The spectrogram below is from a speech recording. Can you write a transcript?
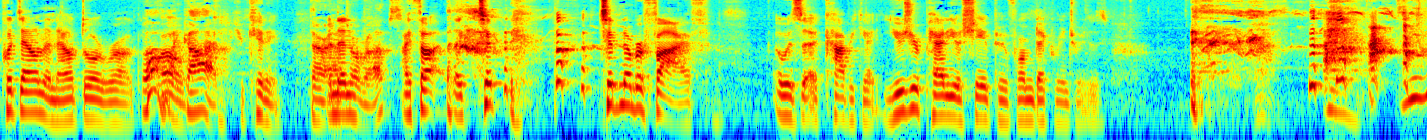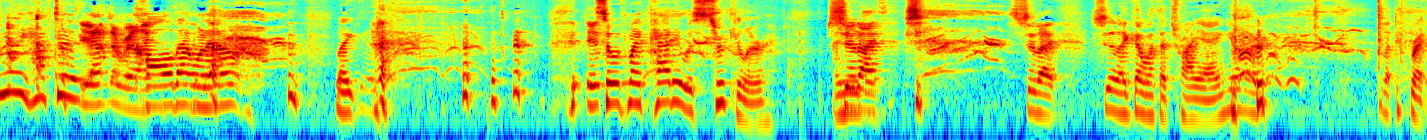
put down an outdoor rug. Oh, my oh, God. You're kidding. There are And then outdoor rugs. I thought like tip tip number five. It was a copycat. Use your patio shape to inform decorating choices. Do you really have to you have to really. call that one out? Like, so if my patio was circular, should need I? Should, should I? Should I go with a triangular? right?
